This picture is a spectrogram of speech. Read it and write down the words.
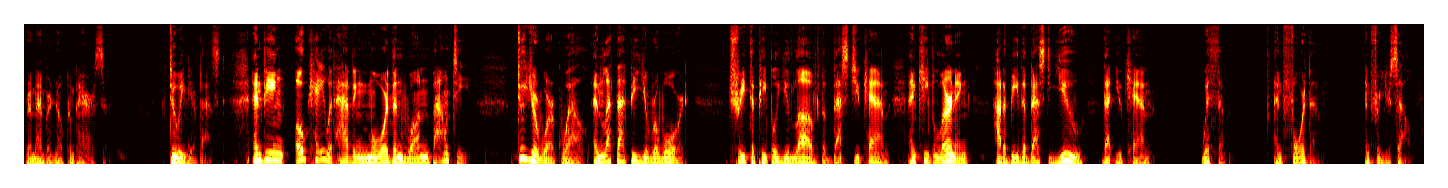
Remember, no comparison. Doing your best and being okay with having more than one bounty. Do your work well and let that be your reward. Treat the people you love the best you can and keep learning how to be the best you that you can with them and for them and for yourself.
